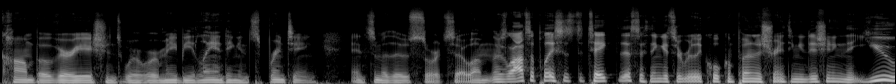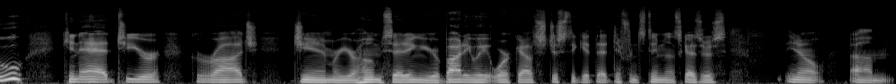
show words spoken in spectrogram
combo variations where we're maybe landing and sprinting and some of those sorts. So um, there's lots of places to take this. I think it's a really cool component of strength and conditioning that you can add to your garage gym or your home setting or your body weight workouts just to get that different stimulus, guys. There's, you know, um,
